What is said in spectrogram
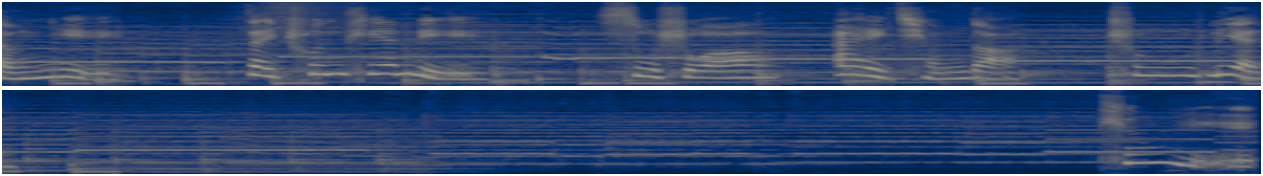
等你，在春天里诉说爱情的初恋。听雨，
